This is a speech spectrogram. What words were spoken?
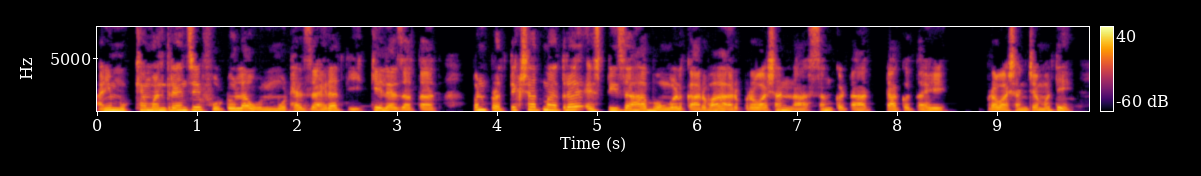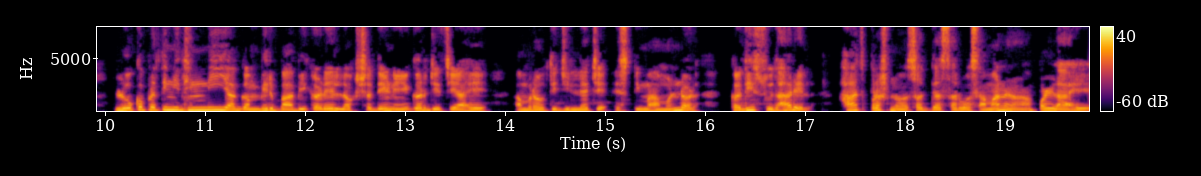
आणि मुख्यमंत्र्यांचे फोटो लावून मोठ्या जाहिराती केल्या जातात पण प्रत्यक्षात मात्र एस टीचा हा भोंगळ कारभार प्रवाशांना संकटात टाकत आहे. प्रवाशांच्या मते लोकप्रतिनिधींनी या गंभीर बाबीकडे लक्ष देणे गरजेचे आहे. अमरावती जिल्ह्याचे एस टी महामंडळ कधी सुधारेल हाच प्रश्न सध्या सर्वसामान्यांना पडला आहे.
